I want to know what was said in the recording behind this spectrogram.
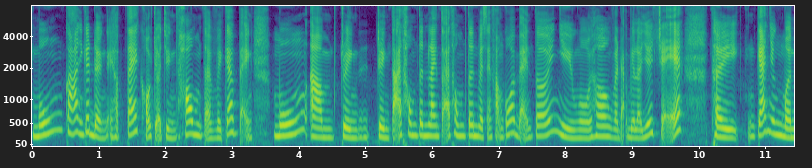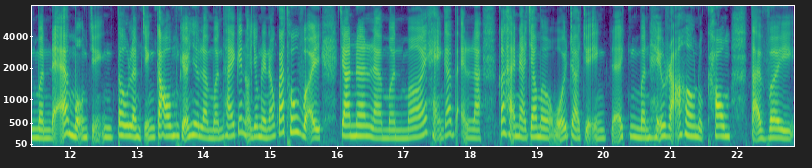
muốn có những cái đề nghị hợp tác hỗ trợ truyền thông. Tại vì các bạn muốn um, truyền truyền tải thông tin lan tỏa thông tin về sản phẩm của các bạn tới nhiều người hơn và đặc biệt là giới trẻ. Thì cá nhân mình mình đã mượn chuyện tu làm chuyện công kiểu như là mình thấy cái nội dung này nó quá thú vị. Cho nên là mình mới hẹn các bạn là có thể nào cho mình một buổi trò chuyện để mình hiểu rõ hơn được không? Tại vì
